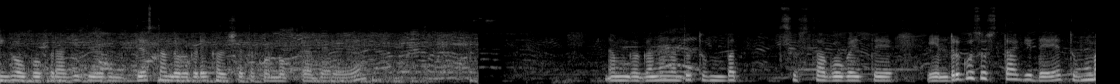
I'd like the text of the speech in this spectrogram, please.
ಈಗ ಒಬ್ಬೊಬ್ಬರಾಗಿ ದೇವ್ರ ದೇವಸ್ಥಾನದೊಳಗಡೆ ಕಲಶ ತಗೊಂಡು ಹೋಗ್ತಾ ಇದ್ದಾರೆ ನಮ್ಮ ಗಗನಗಂತೂ ತುಂಬ ಸುಸ್ತಾಗೋಗೈತೆ ಎಲ್ರಿಗೂ ಸುಸ್ತಾಗಿದೆ ತುಂಬ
